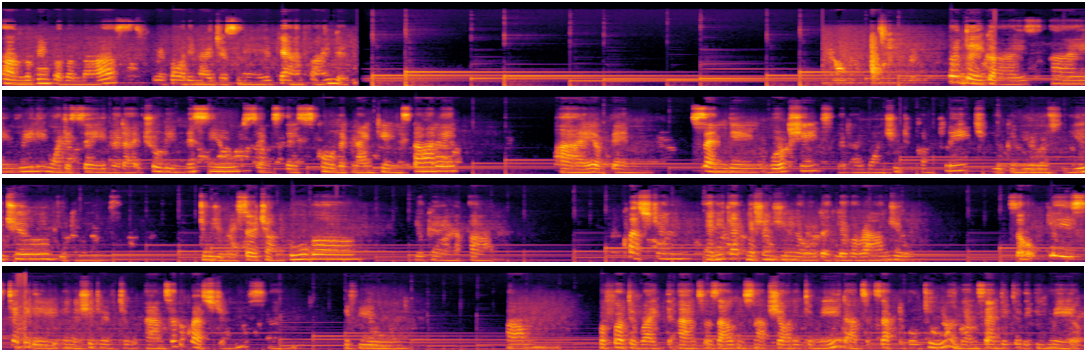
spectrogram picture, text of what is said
I'm looking for the last recording I just made, can't find it. Good day, guys. I really want to say that I truly miss you since this COVID 19 started. I have been sending worksheets that I want you to complete. You can use YouTube, you can use do your research on Google. You can um, question any technicians you know that live around you. So please take the initiative to answer the questions. And if you um, prefer to write the answers out and snapshot it to me, that's acceptable too, and then send it to the email.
